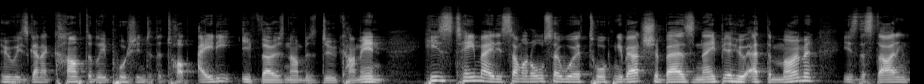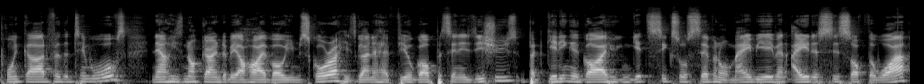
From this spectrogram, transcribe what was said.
who is going to comfortably push into the top 80 if those numbers do come in. His teammate is someone also worth talking about, Shabazz Napier, who at the moment is the starting point guard for the Timberwolves. Now, he's not going to be a high volume scorer. He's going to have field goal percentage issues, but getting a guy who can get six or seven or maybe even eight assists off the wire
